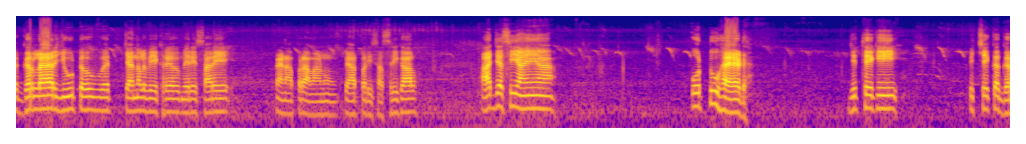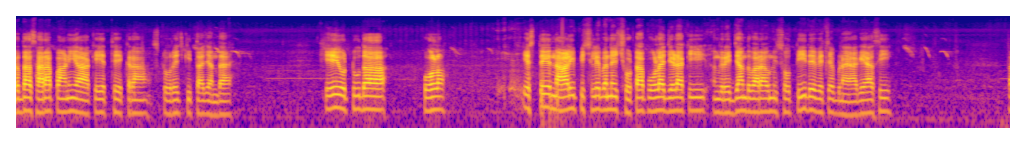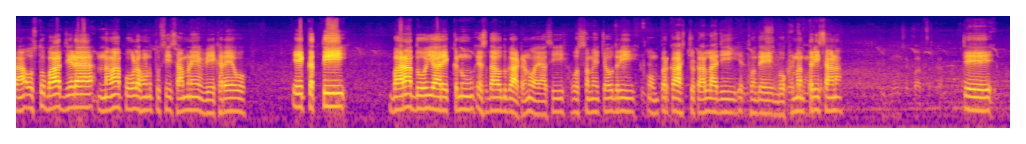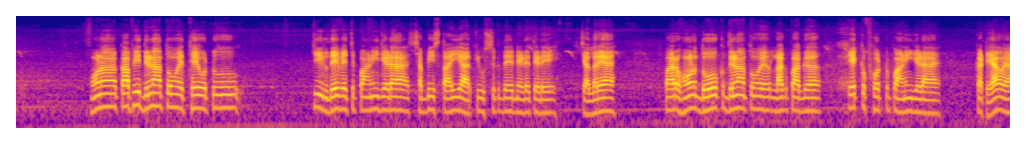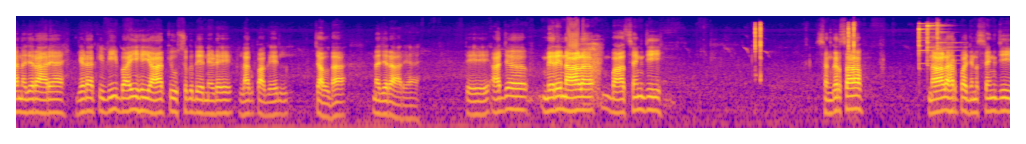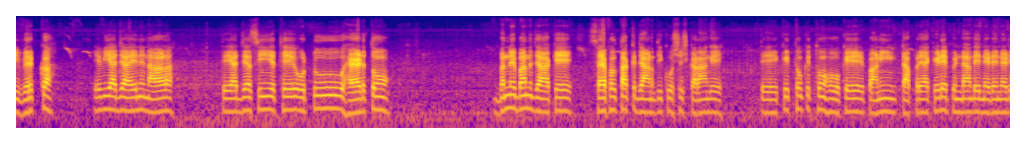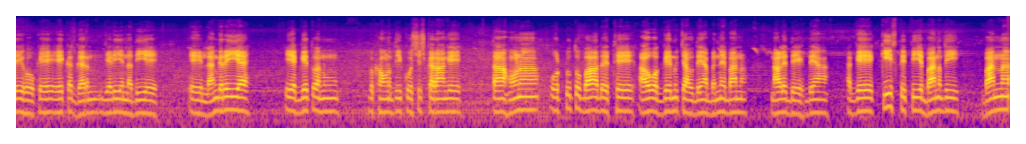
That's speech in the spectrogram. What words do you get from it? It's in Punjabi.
ਘੱਗਰ ਲਹਿਰ YouTube ਵਿੱਚ ਚੈਨਲ ਵੇਖ ਰਹੇ ਹੋ ਮੇਰੇ ਸਾਰੇ ਭੈਣਾਂ ਭਰਾਵਾਂ ਨੂੰ ਪਿਆਰ ਭਰੀ ਸਤਿ ਸ੍ਰੀ ਅਕਾਲ। ਅੱਜ ਅਸੀਂ ਆਏ ਆ ਓਟੂ ਹੈਡ, ਜਿੱਥੇ ਕਿ ਪਿੱਛੇ ਘੱਗਰ ਦਾ ਸਾਰਾ ਪਾਣੀ ਆ ਕੇ ਇੱਥੇ ਇਕਰਾਂ ਸਟੋਰੇਜ ਕੀਤਾ ਜਾਂਦਾ ਹੈ। ਇਹ ਓਟੂ ਦਾ ਪੁਲ, ਇਸ ਤੇ ਨਾਲ ਹੀ ਪਿਛਲੇ ਬੰਨੇ ਛੋਟਾ ਪੁਲ ਹੈ, ਜਿਹੜਾ ਕਿ ਅੰਗਰੇਜ਼ਾਂ ਦੁਆਰਾ 1930 ਦੇ ਵਿੱਚ ਬਣਾਇਆ ਗਿਆ ਸੀ। ਤਾਂ ਉਸ ਤੋਂ ਬਾਅਦ ਜਿਹੜਾ ਨਵਾਂ ਪੁਲ ਹੁਣ ਤੁਸੀਂ ਸਾਹਮਣੇ ਵੇਖ ਰਹੇ ਹੋ, ਇਹ 31 12 2001 ਨੂੰ ਇਸ ਦਾ ਉਦਘਾਟਨ ਹੋਇਆ ਸੀ। ਉਸ ਸਮੇਂ ਚੌਧਰੀ ਓਮ ਪ੍ਰਕਾਸ਼ ਚੌਟਾਲਾ ਜੀ ਇੱਥੋਂ ਦੇ ਮੁੱਖ ਮੰਤਰੀ ਸਨ। ਤੇ ਹੁਣ ਕਾਫੀ ਦਿਨਾਂ ਤੋਂ ਇੱਥੇ ਓਟੂ ਝੀਲ ਦੇ ਵਿੱਚ ਪਾਣੀ ਜਿਹੜਾ 26 27 ਹਜ਼ਾਰ ਕਿਊਸਕ ਦੇ ਨੇੜੇ ਤੇੜੇ ਚੱਲ ਰਿਹਾ ਹੈ। ਪਰ ਹੁਣ 2 ਦਿਨਾਂ ਤੋਂ ਲਗਭਗ 1 ਫੁੱਟ ਪਾਣੀ ਜਿਹੜਾ ਹੈ ਘਟਿਆ ਹੋਇਆ ਨਜ਼ਰ ਆ ਰਿਹਾ ਹੈ, ਜਿਹੜਾ ਕਿ 20 22 ਹਜ਼ਾਰ ਕਿਊਸਕ ਦੇ ਨੇੜੇ ਲਗਭਗ ਇਹ ਚੱਲਦਾ ਨਜ਼ਰ ਆ ਰਿਹਾ ਹੈ। ਤੇ ਅੱਜ ਮੇਰੇ ਨਾਲ ਬਾਦ ਸਿੰਘ ਜੀ, ਸੰਗਰ ਸਾਹਿਬ, ਨਾਲ ਹਰਭਜਨ ਸਿੰਘ ਜੀ ਵਿਰਕ, ਇਹ ਵੀ ਅੱਜ ਆਏ ਨੇ ਨਾਲ। ਤੇ ਅੱਜ ਅਸੀਂ ਇੱਥੇ ਓਟੂ ਹੈਡ ਤੋਂ ਬੰਨੇ ਬੰਨ ਜਾ ਕੇ ਸੈਫਲ ਤੱਕ ਜਾਣ ਦੀ ਕੋਸ਼ਿਸ਼ ਕਰਾਂਗੇ। ਤੇ ਕਿੱਥੋਂ ਕਿੱਥੋਂ ਹੋ ਕੇ ਪਾਣੀ ਟੱਪ ਰਿਹਾ, ਕਿਹੜੇ ਪਿੰਡਾਂ ਦੇ ਨੇੜੇ ਨੇੜੇ ਹੋ ਕੇ ਇਹ ਘੱਗਰ ਜਿਹੜੀ ਇਹ ਨਦੀ ਹੈ ਇਹ ਲੰਘ ਰਹੀ ਹੈ, ਇਹ ਅੱਗੇ ਤੁਹਾਨੂੰ ਵਿਖਾਉਣ ਦੀ ਕੋਸ਼ਿਸ਼ ਕਰਾਂਗੇ। ਤਾਂ ਹੁਣ ਓਟੂ ਤੋਂ ਬਾਅਦ ਇੱਥੇ ਆਓ, ਅੱਗੇ ਨੂੰ ਚੱਲਦੇ ਆਂ ਬੰਨੇ ਬੰਨ, ਨਾਲੇ ਦੇਖਦੇ ਆਂ ਅੱਗੇ ਕੀ ਸਥਿਤੀ ਹੈ ਬੰਨ ਦੀ। ਬੰਨ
